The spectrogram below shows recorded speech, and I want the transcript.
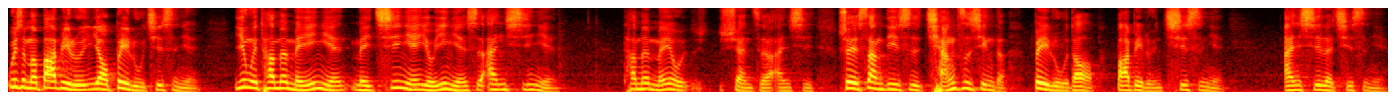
为什么巴比伦要被掳七十年？因为他们每一年每七年有一年是安息年，他们没有选择安息，所以上帝是强制性的被掳到巴比伦七十年，安息了七十年。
